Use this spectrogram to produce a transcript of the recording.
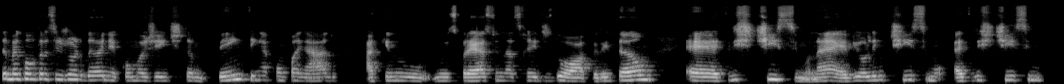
também contra a Cisjordânia, como a gente também tem acompanhado aqui no, no Expresso e nas redes do Ópera. Então, é tristíssimo, né? É violentíssimo, é tristíssimo.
